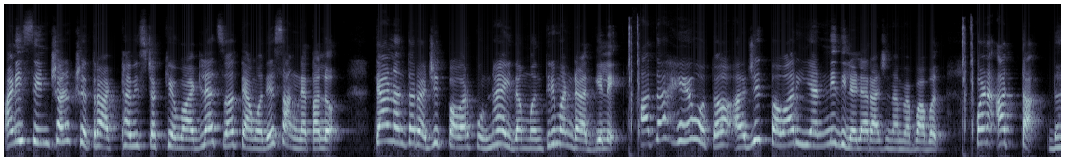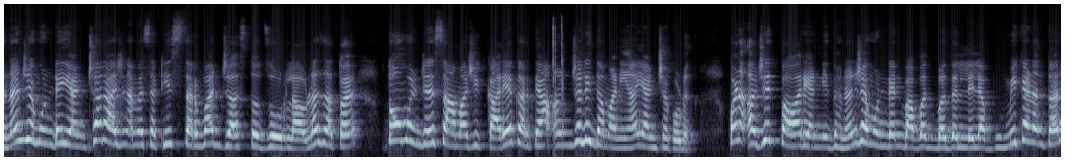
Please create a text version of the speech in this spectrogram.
आणि सिंचन क्षेत्र अठ्ठावीस टक्के वाढल्याचं त्यामध्ये सांगण्यात आलं. त्यानंतर अजित पवार पुन्हा एकदा मंत्रिमंडळात गेले. आता हे होतं अजित पवार यांनी दिलेल्या राजीनाम्याबाबत. पण आता धनंजय मुंडे यांच्या राजीनाम्यासाठी सर्वात जास्त जोर लावला जातोय. तो म्हणजे सामाजिक कार्यकर्त्या अंजली दमानिया यांच्याकडून. पण अजित पवार यांनी धनंजय मुंडेंबाबत बदललेल्या भूमिकेनंतर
